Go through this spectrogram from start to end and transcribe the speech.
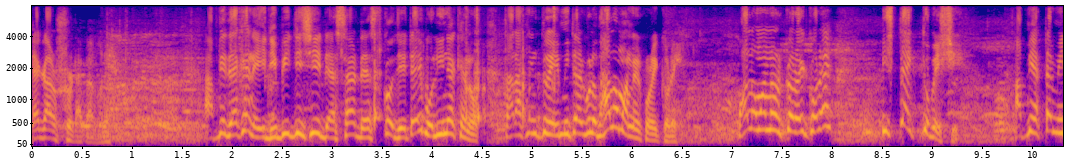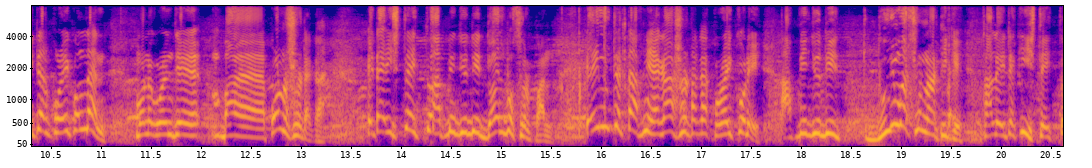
এগারোশো টাকা করে। আপনি দেখেন এই ডিপিটিসি ডেসা ডেস্কো যেটাই বলি না কেন, তারা কিন্তু এই মিটারগুলো ভালো মানের ক্রয় করে। ভালো মানের ক্রয় করে, স্থায়িত্ব বেশি। আপনি একটা মিটার ক্রয় করলেন, মনে করেন যে পনেরোশো টাকা। এটা স্থায়িত্ব আপনি যদি দশ বছর পান, এই মিটারটা আপনি এগারোশো টাকা ক্রয় করে আপনি যদি দুই মাসও না টিকে, তাহলে এটা কি স্থায়িত্ব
